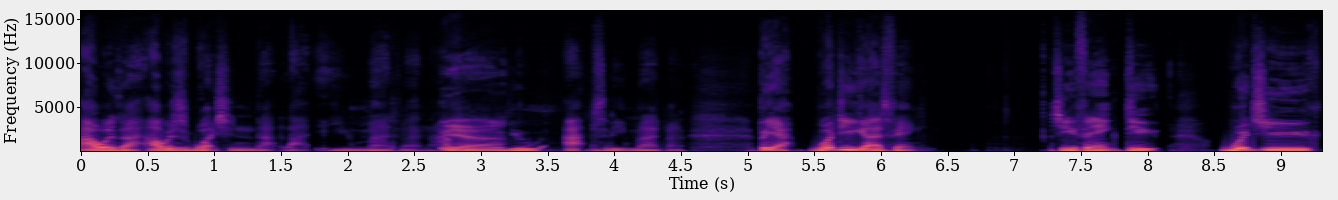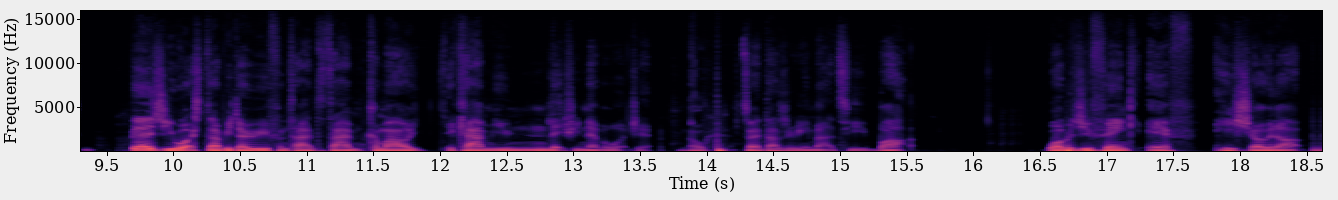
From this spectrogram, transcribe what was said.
I was like, I was just watching that, like, you madman. Yeah. You absolute madman. But yeah, what do you guys think? Do you think, do you, would you, as you watch WWE from time to time, Kamal, Cam, you literally never watch it Nope. so it doesn't really matter to you. But what would you think if he showed up?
